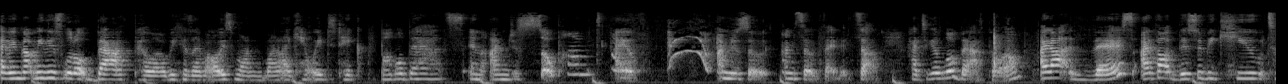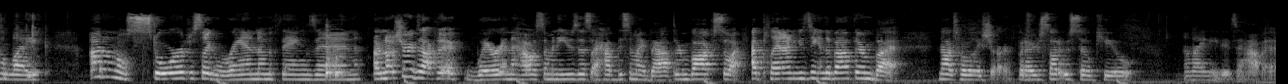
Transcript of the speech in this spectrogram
Evan got me this little bath pillow because I've always wanted one. I can't wait to take bubble baths and I'm just so pumped. I have I'm just so I'm so excited. So had to get a little bath pillow. I got this. I thought this would be cute to like I don't know, store just like random things in. I'm not sure exactly where in the house I'm gonna use this. I have this in my bathroom box, so I, I plan on using it in the bathroom, but not totally sure. But I just thought it was so cute and I needed to have it.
